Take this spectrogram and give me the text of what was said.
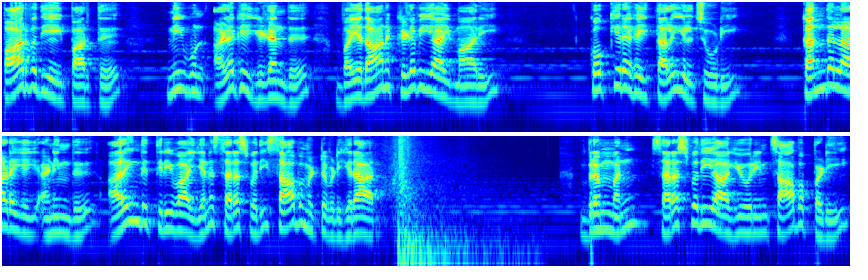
பார்வதியை பார்த்து நீ உன் அழகை இழந்து வயதான கிழவியாய் மாறி கொக்கிரகை தலையில் சூடி கந்தலாடையை அணிந்து அலைந்து திரிவாய் என சரஸ்வதி சாபமிட்டு விடுகிறார். பிரம்மன் சரஸ்வதி ஆகியோரின் சாபப்படி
